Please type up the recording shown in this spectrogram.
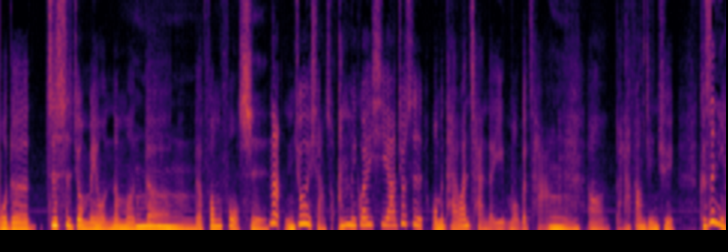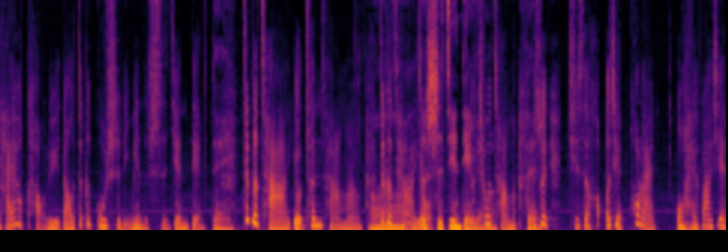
我的知识就没有那么的、嗯、的丰富，是，那你就会想说啊，没关系啊，就是我们台湾产的一某个茶，嗯，哦、呃，把它放进去。可是你还要考虑到这个故事里面的时间点，对，这个茶有春茶吗？哦、这个茶有这时间点有，有秋茶吗？对，所以其实后，而且后来我还发现，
